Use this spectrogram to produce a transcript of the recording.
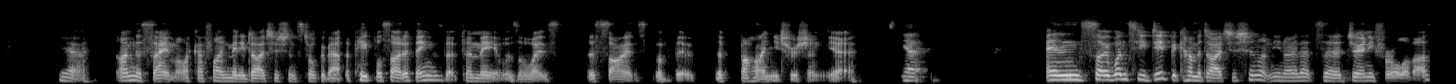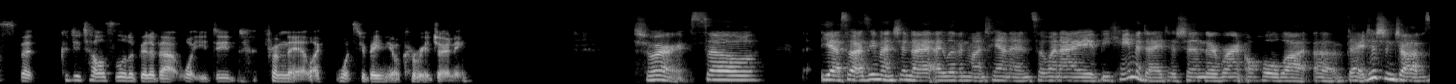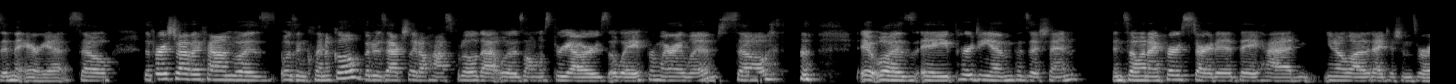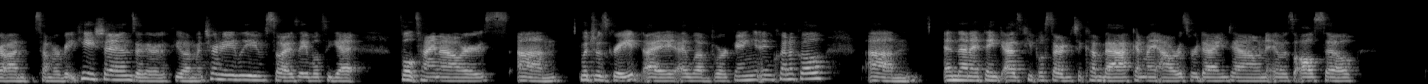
Yeah, I'm the same. Like I find many dietitians talk about the people side of things, but for me, it was always the science of the the behind nutrition. Yeah. Yeah. And so once you did become a dietitian, you know that's a journey for all of us. But could you tell us a little bit about what you did from there? Like, what's been your career journey? Sure. So, yeah, so as you mentioned, I, I, live in Montana. And so when I became a dietitian, there weren't a whole lot of dietitian jobs in the area. So the first job I found was was in clinical, but it was actually at a hospital that was almost three hours away from where I mm-hmm. lived. So it was a per diem position. And so when I first started, they had, you know, a lot of the dietitians were on summer vacations or there were a few on maternity leave. So I was able to get full time hours, um, which was great. I, I loved working in clinical. Um, and then I think as people started to come back and my hours were dying down, it was also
